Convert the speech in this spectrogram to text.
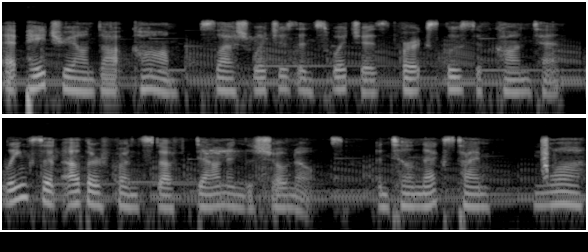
at patreon.com slash witches and switches for exclusive content. Links and other fun stuff down in the show notes. Until next time, mwah.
